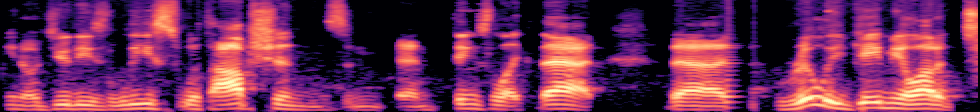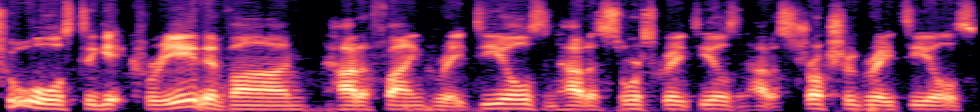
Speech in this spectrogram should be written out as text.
you know, do these lease with options and, and things like that. That really gave me a lot of tools to get creative on how to find great deals and how to source great deals and how to structure great deals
